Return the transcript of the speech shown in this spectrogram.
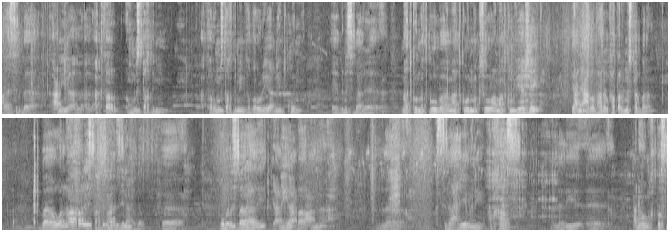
على سب يعني ال- الأكثر هم مستخدمين. الأكثر هم مستخدمين فضروري يعني تكون آه، بالنسبة ل ما تكون مثقوبة ما تكون مكسورة ما تكون فيها شيء يعني يعرضها للخطر مستقبلا. والآخر يستخدمها للزينه فقط. ف وبالنسبة لهذه يعني هي عبارة عن ال- السلاح اليمني الخاص الذي آه، يعني هو مختص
